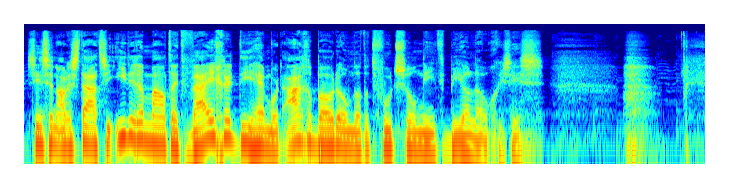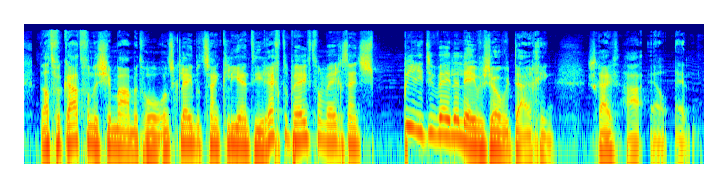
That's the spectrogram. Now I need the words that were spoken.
sinds zijn arrestatie iedere maaltijd weigert die hem wordt aangeboden omdat het voedsel niet biologisch is. De advocaat van de shamaan met horens claimt dat zijn cliënt hier recht op heeft vanwege zijn spirituele levensovertuiging, schrijft HLN.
